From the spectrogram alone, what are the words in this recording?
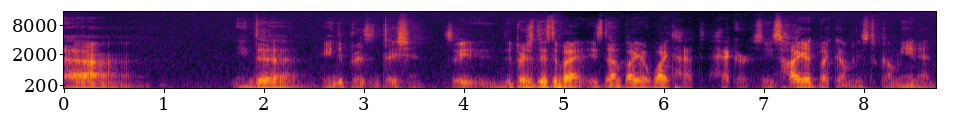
uh, in the in the presentation. So it, the presentation is done by a white hat hacker. So he's hired by companies to come in and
